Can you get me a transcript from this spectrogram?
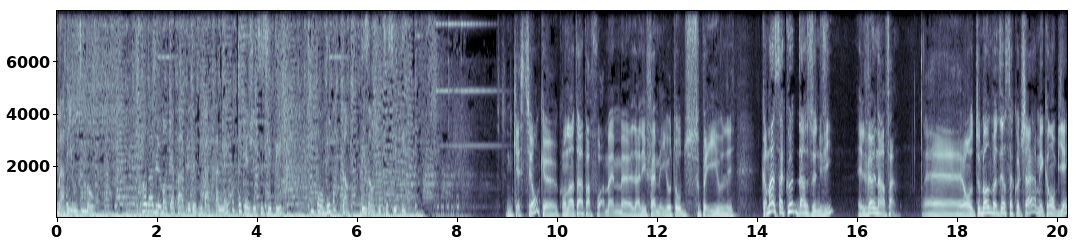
Mario Dumont. Probablement capable de vous battre à n'importe quel jeu de société tout en débattant des enjeux de société. C'est une question que qu'on entend parfois, même euh, dans les familles, autour du souper. Comment ça coûte dans une vie élever un enfant? Euh, tout le monde va dire ça coûte cher, mais combien?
